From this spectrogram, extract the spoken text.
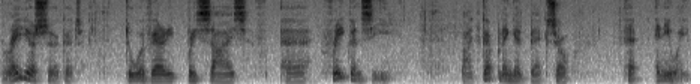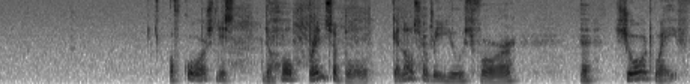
radio circuit to a very precise uh, frequency by coupling it back. So uh, anyway, of course, this the whole principle can also be used for a short wave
